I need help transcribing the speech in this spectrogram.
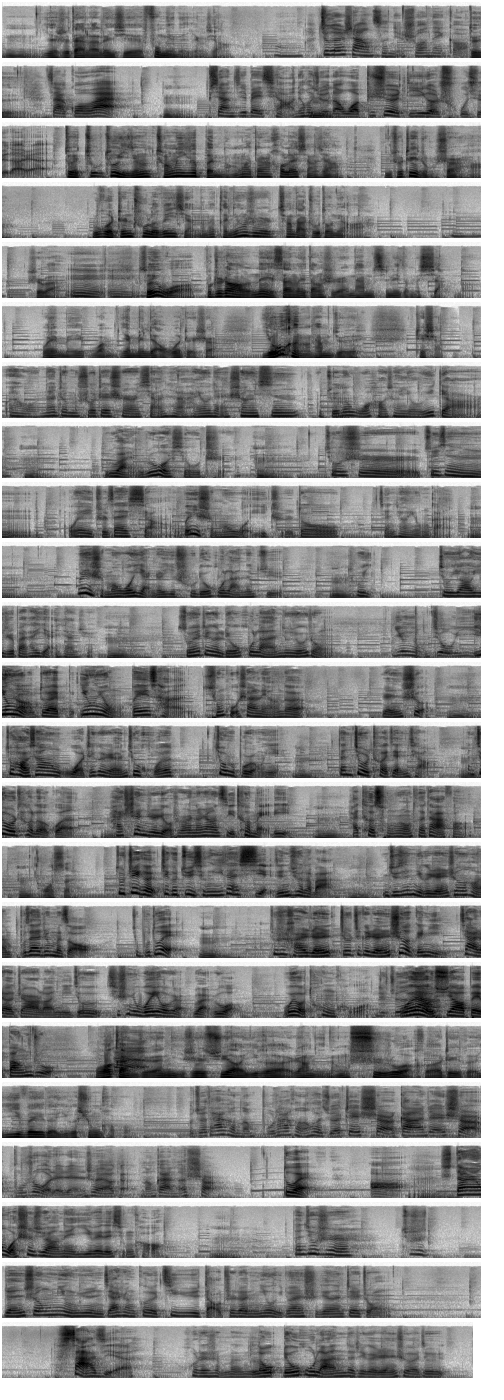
嗯，也是带来了一些负面的影响。嗯就跟上次你说那个，对，在国外嗯，相机被抢，你会觉得我必须是第一个出去的人。对，就就已经成了一个本能了。但是后来想想，你说这种事儿哈，如果真出了危险呢，那肯定是枪打出头鸟啊，嗯是吧？嗯嗯，所以我不知道那三位当事人他们心里怎么想的，我也没我也没聊过这事儿，有可能他们觉得这傻逼。哎呦，那这么说这事儿想起来还有点伤心。我觉得我好像有一点儿嗯软弱羞耻，嗯。就是最近我也一直在想，为什么我一直都坚强勇敢？嗯。为什么我演着一出刘胡兰的剧，嗯。就就要一直把它演下去？嗯。所以这个刘胡兰，就有一种英勇就义，英勇对英勇、悲惨、穷苦、善良的人设，嗯。就好像我这个人就活的就是不容易，嗯。但就是特坚强，但就是特乐观，还甚至有时候能让自己特美丽，嗯还特从容、特大方。嗯，哇塞，就这个这个剧情一旦写进去了吧，嗯你觉得你这个人生好像不再这么走就不对，嗯就是还人就这个人设给你架到这儿了，你就其实我也有软软弱，我有痛苦我也有需要被帮助。我感觉你是需要一个让你能示弱和这个依偎的一个胸口。我觉得他可能不，他可能会觉得这事儿干完这事儿不是我这人设要干能干的事儿对，哦。是当然我是需要那一位的胸口，嗯，但就是就是人生命运加上各个际遇导致的，你有一段时间的这种飒姐或者什么刘刘胡兰的这个人设就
